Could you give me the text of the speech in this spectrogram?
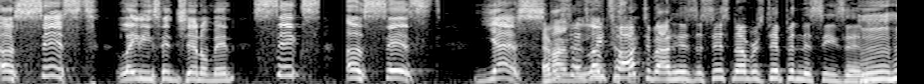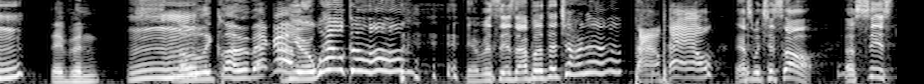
assists, ladies and gentlemen, six assists. Yes, Ever I since we to see- talked about his assist numbers dipping this season, they've been slowly climbing back up. You're welcome. Ever since I put the chart up, pow pow. That's what you saw. Assist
